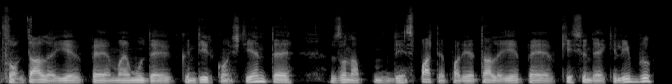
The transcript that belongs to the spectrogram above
frontală e pe mai mult de gândiri conștiente, zona din spate parietală e pe chestiuni de echilibru,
